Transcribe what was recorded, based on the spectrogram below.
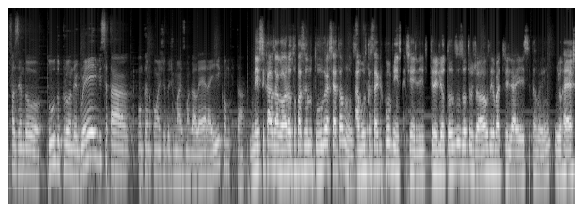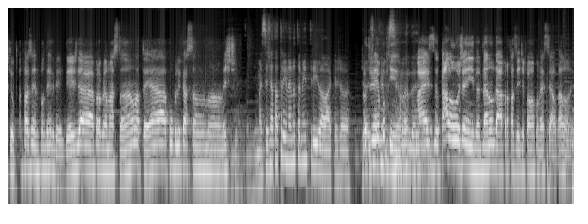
fazendo tudo pro Undergrave? Você tá contando com a ajuda de mais uma galera aí? Como que tá? Nesse caso agora eu tô fazendo tudo, exceto a música. A música segue com Vincent. Ele trilhou todos os outros jogos, ele vai trilhar esse também. E o resto eu tô fazendo pro Undergrave. Desde a programação até a publicação na, na Steam. Mas você já tá treinando também trilha lá, que eu já. já eu treinei um pouquinho, mas tá longe ainda, ainda não dá para fazer de forma comercial, tá longe.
